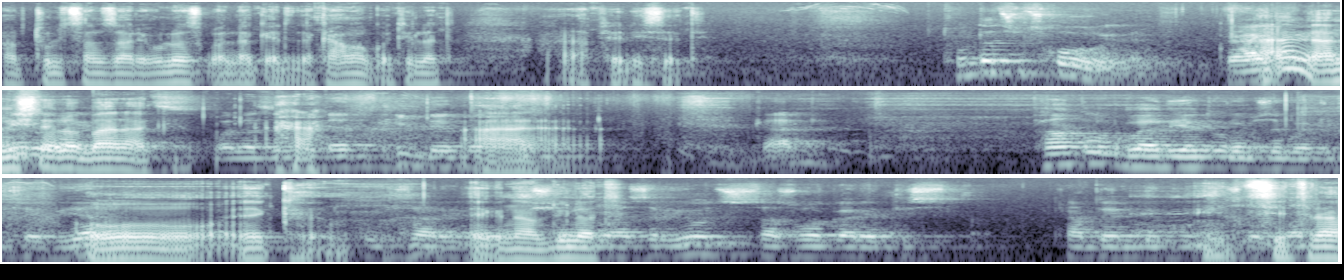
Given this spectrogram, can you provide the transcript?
ქართული სამზარეულოს ყველა კერძი და გამოკვეთილად არაფერი ისეთი თუნდაც უცხოურიდან. რა მნიშვნელობა აქვს? ყველაზე მეტად გინდება. აა. კარგი. ფანკლუბ გლადიატორებზე მეკითხებია. ო, ეგ ეგ ნამდვილად საზღვარგარეთის რამდენიმე გუნდი. ცით რა,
